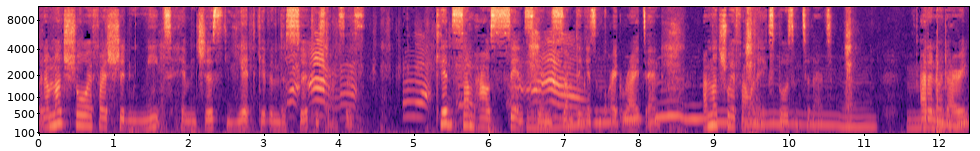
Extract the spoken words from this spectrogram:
but I'm not sure if I should meet him just yet given the circumstances. Kids somehow sense when something isn't quite right, and I'm not sure if I want to expose him to that. I don't know, Diary.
